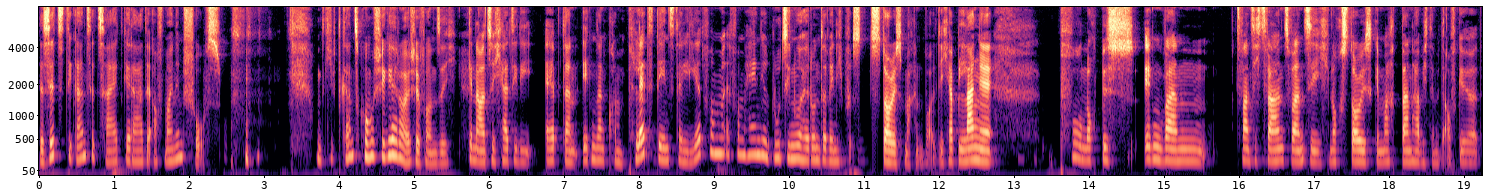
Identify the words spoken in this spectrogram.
der sitzt die ganze Zeit gerade auf meinem Schoß. und gibt ganz komische Geräusche von sich. Genau, also ich hatte die App dann irgendwann komplett deinstalliert vom, vom Handy und lud sie nur herunter, wenn ich Stories machen wollte. Ich habe lange puh, noch bis irgendwann 2022 noch Stories gemacht, dann habe ich damit aufgehört.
